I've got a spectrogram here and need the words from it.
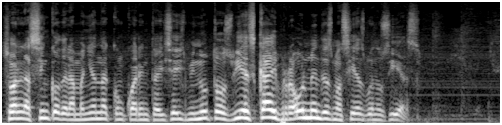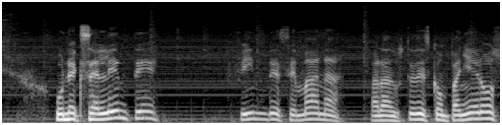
Son las 5 de la mañana con 46 minutos. Vía Skype, Raúl Méndez Macías, buenos días. Un excelente fin de semana para ustedes compañeros.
